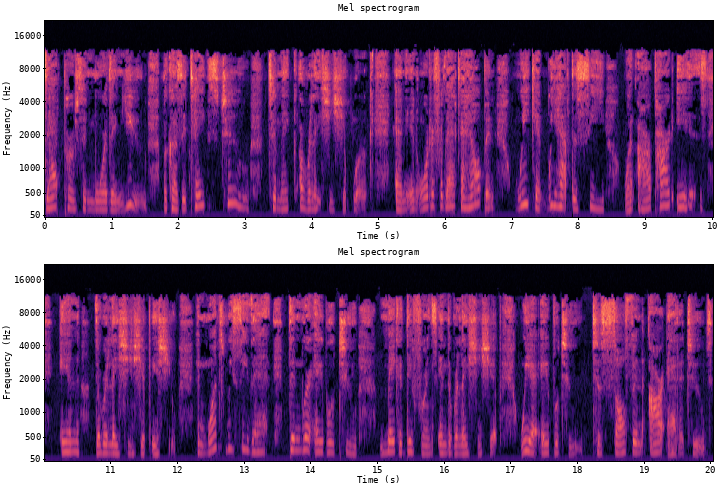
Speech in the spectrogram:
that person more than you because it takes two to make a relationship work. And in order for that to happen we can we have to see what our part is in the relationship issue. And once we see that then we're able to make a difference in the relationship. We are able to to soften our attitudes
